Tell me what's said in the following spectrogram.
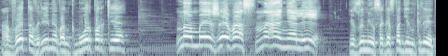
А в это время в Анкморпорке... «Но мы же вас наняли!» – изумился господин Клеть.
